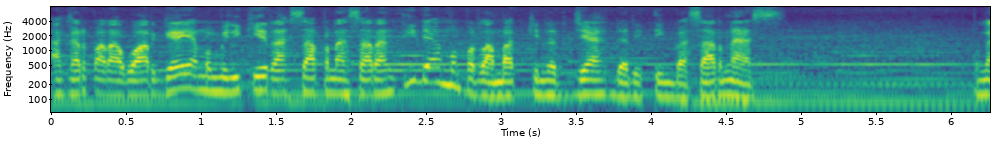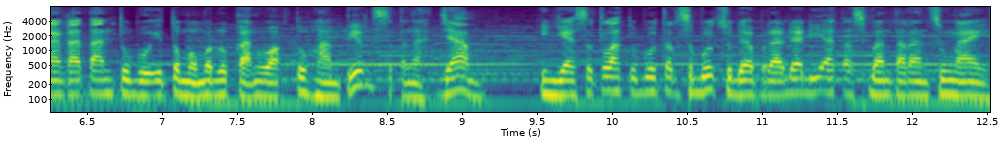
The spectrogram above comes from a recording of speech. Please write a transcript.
agar para warga yang memiliki rasa penasaran tidak memperlambat kinerja dari tim Basarnas. Pengangkatan tubuh itu memerlukan waktu hampir setengah jam, hingga setelah tubuh tersebut sudah berada di atas bantaran sungai.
